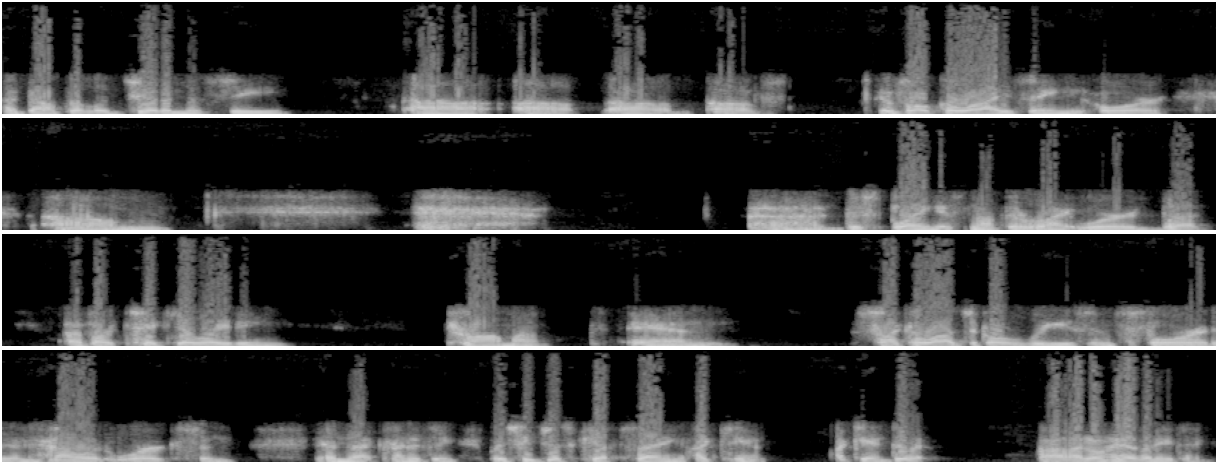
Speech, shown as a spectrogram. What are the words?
about the legitimacy of vocalizing or um, uh, displaying is not the right word, but of articulating trauma and psychological reasons for it and how it works and, and that kind of thing. But she just kept saying, I can't, I can't do it. Uh, I don't have anything.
